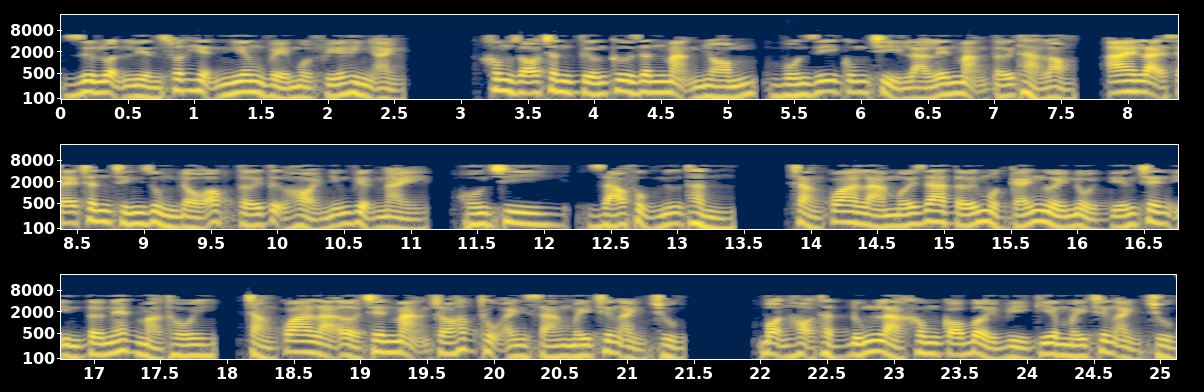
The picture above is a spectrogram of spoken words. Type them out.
dư luận liền xuất hiện nghiêng về một phía hình ảnh, không rõ chân tướng cư dân mạng nhóm, vốn dĩ cũng chỉ là lên mạng tới thả lỏng, ai lại sẽ chân chính dùng đầu óc tới tự hỏi những việc này, huống chi, giáo phục nữ thần, chẳng qua là mới ra tới một cái người nổi tiếng trên Internet mà thôi, chẳng qua là ở trên mạng cho hấp thụ ánh sáng mấy chương ảnh chụp. Bọn họ thật đúng là không có bởi vì kia mấy chương ảnh chụp,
